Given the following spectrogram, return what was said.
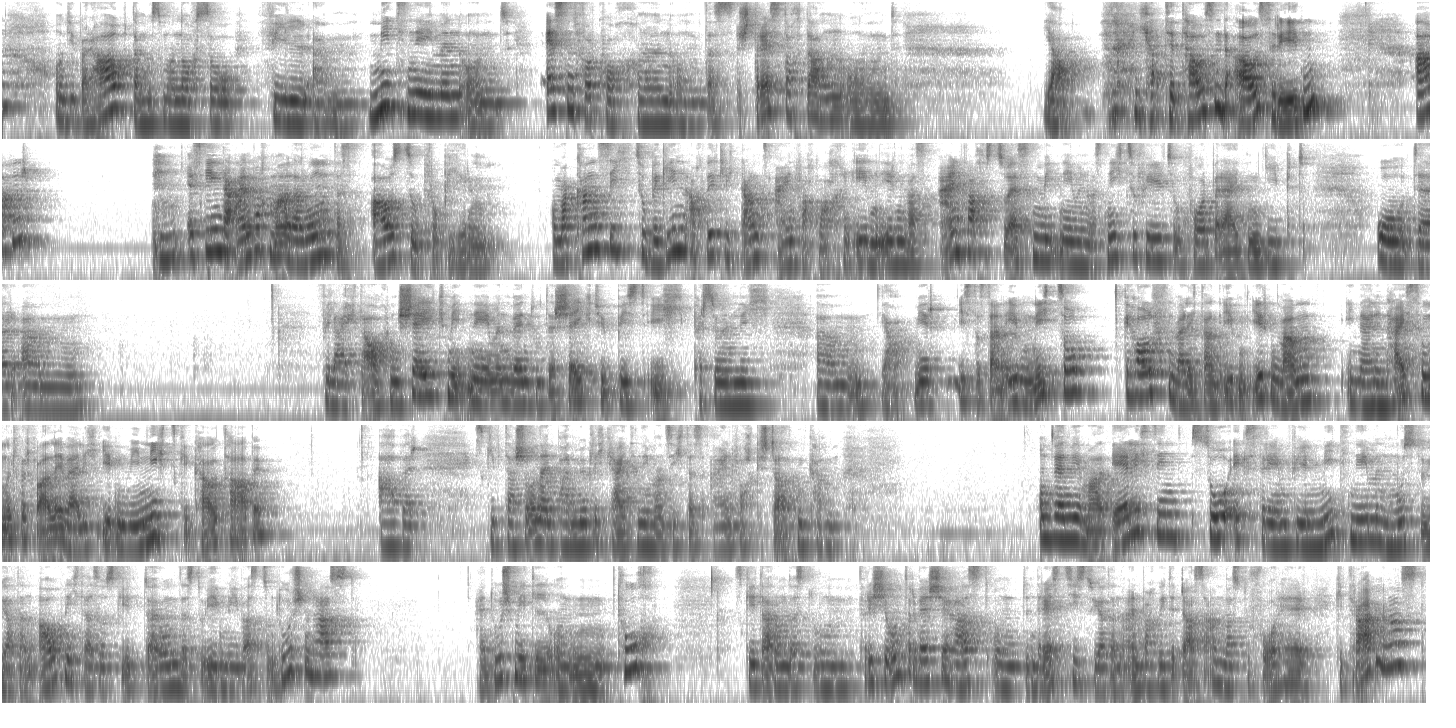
und überhaupt, da muss man noch so viel ähm, mitnehmen und Essen vorkochen und das stresst doch dann und ja, ich hatte tausend Ausreden, aber es ging da einfach mal darum, das auszuprobieren. Und man kann es sich zu Beginn auch wirklich ganz einfach machen, eben irgendwas Einfaches zu essen mitnehmen, was nicht zu viel zum Vorbereiten gibt oder ähm, vielleicht auch einen Shake mitnehmen, wenn du der Shake-Typ bist. Ich persönlich, ähm, ja, mir ist das dann eben nicht so geholfen, weil ich dann eben irgendwann in einen Heißhunger verfalle, weil ich irgendwie nichts gekaut habe. Aber es gibt da schon ein paar Möglichkeiten, wie man sich das einfach gestalten kann. Und wenn wir mal ehrlich sind, so extrem viel mitnehmen musst du ja dann auch nicht. Also es geht darum, dass du irgendwie was zum Duschen hast ein Duschmittel und ein Tuch. Es geht darum, dass du frische Unterwäsche hast und den Rest ziehst du ja dann einfach wieder das an, was du vorher getragen hast.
